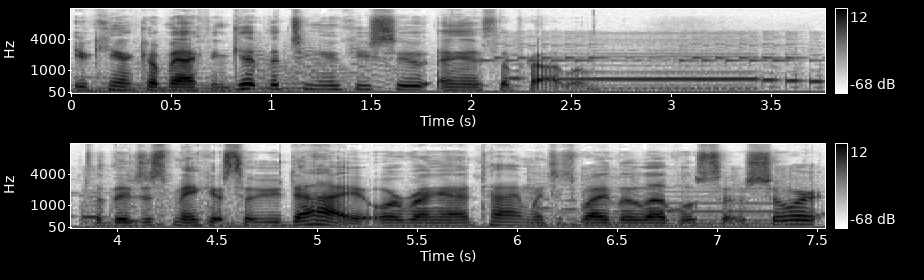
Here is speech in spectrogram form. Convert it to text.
you can't go back and get the Tanuki suit, and it's a problem. So they just make it so you die or run out of time, which is why the level's so short.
